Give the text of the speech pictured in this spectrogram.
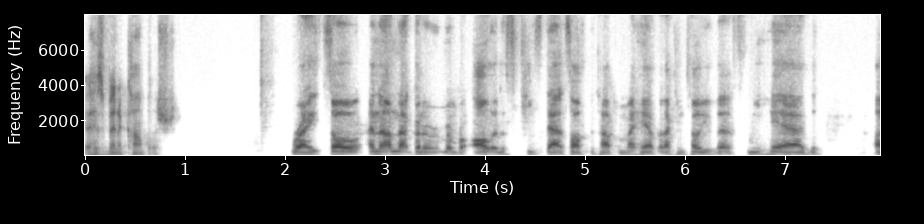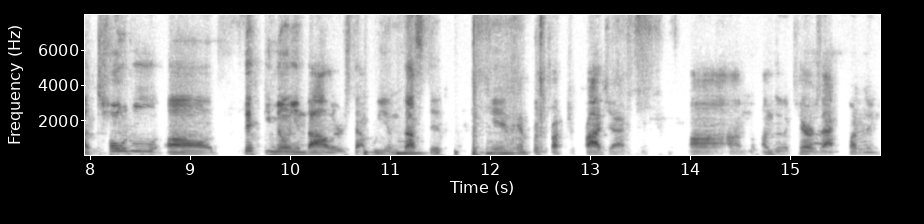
has been accomplished? Right. So, and I'm not going to remember all of the key stats off the top of my head, but I can tell you this. We had a total of $50 million that we invested in infrastructure projects um, under the CARES Act funding.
